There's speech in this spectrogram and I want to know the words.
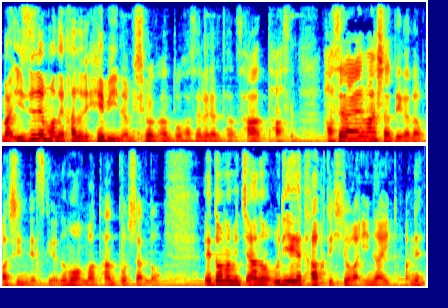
まあ、いずれもねかなりヘビーな店を担当させられささせられましたって言い方おかしいんですけれども、まあ、担当したと。でどのみちあの売り上げ高くて人がいないとかね。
